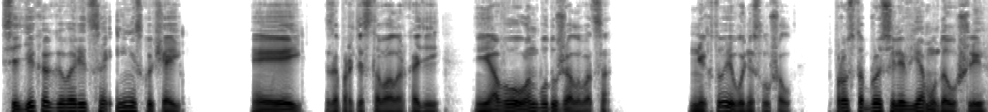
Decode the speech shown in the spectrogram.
сиди, как говорится, и не скучай. «Эй!» — запротестовал Аркадий. «Я в ООН буду жаловаться». Никто его не слушал. Просто бросили в яму да ушли,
